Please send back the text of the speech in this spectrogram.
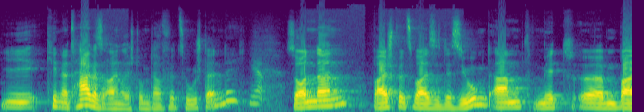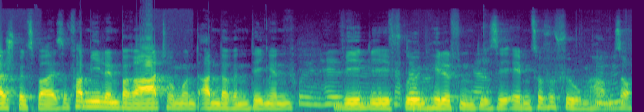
die Kindertageseinrichtung dafür zuständig, ja. sondern beispielsweise das Jugendamt mit ähm, beispielsweise Familienberatung und anderen Dingen wie die etc. frühen Hilfen, ja. die sie eben zur Verfügung haben. Mhm. So,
